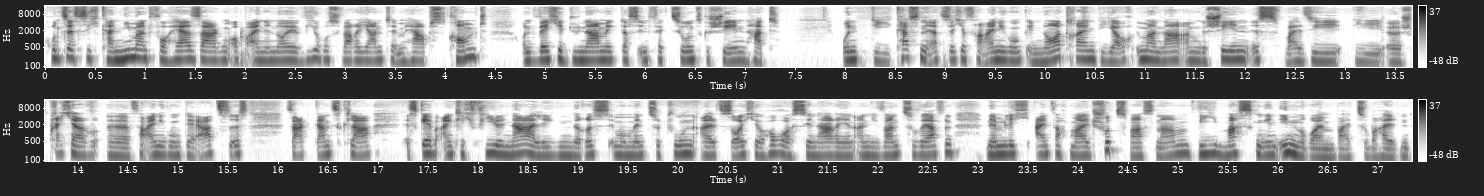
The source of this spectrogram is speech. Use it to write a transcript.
grundsätzlich kann niemand vorhersagen, ob eine neue Virusvariante im Herbst kommt und welche Dynamik das Infektionsgeschehen hat. Und die Kassenärztliche Vereinigung in Nordrhein, die ja auch immer nah am Geschehen ist, weil sie die äh, Sprechervereinigung äh, der Ärzte ist, sagt ganz klar, es gäbe eigentlich viel naheliegenderes im Moment zu tun, als solche Horrorszenarien an die Wand zu werfen, nämlich einfach mal Schutzmaßnahmen wie Masken in Innenräumen beizubehalten.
